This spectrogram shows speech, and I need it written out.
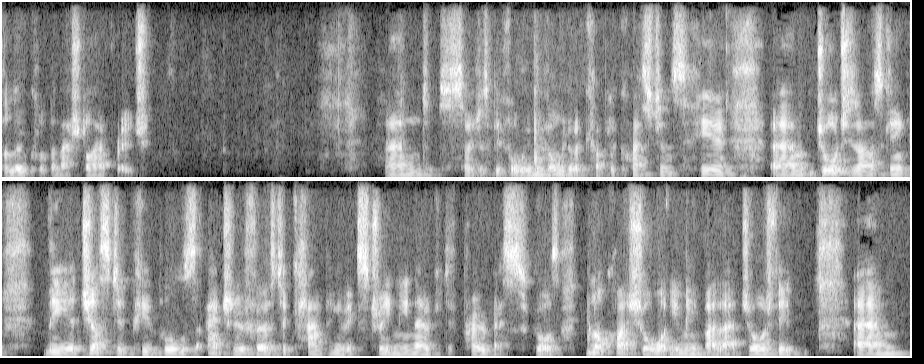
the local of the national average. And so just before we move on, we've got a couple of questions here. Um, George is asking, the adjusted pupils actually refers to clamping of extremely negative progress scores. I'm not quite sure what you mean by that, George. The, um,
